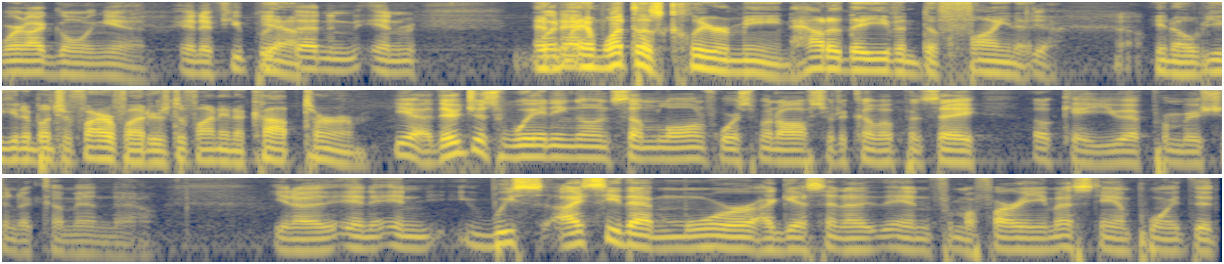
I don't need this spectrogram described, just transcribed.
We're not going in, and if you put Yeah. that in, in and, what hap- and what does clear mean? How did they even define it? Yeah. You know, you get a bunch of firefighters defining a cop term. Yeah, they're just waiting on some law enforcement officer to come up and say, "Okay, you have permission to come in now." You know, and and we s- I see that more, I guess, in a, in from a fire EMS standpoint that,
